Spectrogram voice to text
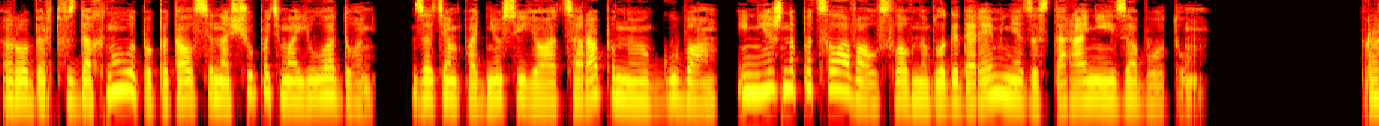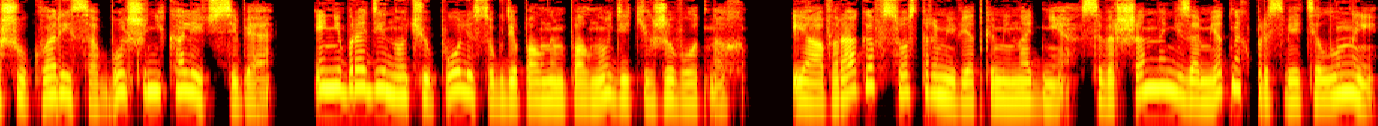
Роберт вздохнул и попытался нащупать мою ладонь, затем поднес ее оцарапанную к губам и нежно поцеловал, словно благодаря меня за старание и заботу. «Прошу, Клариса, больше не калечь себя и не броди ночью по лесу, где полным-полно диких животных и оврагов с острыми ветками на дне, совершенно незаметных при свете луны»,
